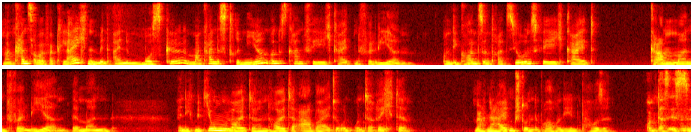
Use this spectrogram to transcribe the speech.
Man kann es aber vergleichen mit einem Muskel. Man kann es trainieren und es kann Fähigkeiten verlieren. Und die Konzentrationsfähigkeit kann man verlieren, wenn man wenn ich mit jungen Leuten heute arbeite und unterrichte, nach einer halben Stunde brauchen die eine Pause. Und das ist,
